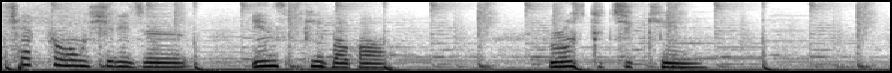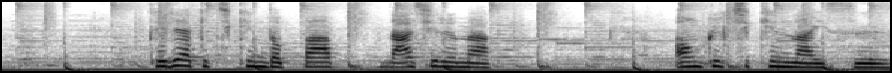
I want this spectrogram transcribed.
셰프홍 시리즈 인스피 버거, roast chicken, 데리야끼 치킨 덮밥, nasi lemak, uncle chicken rice,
